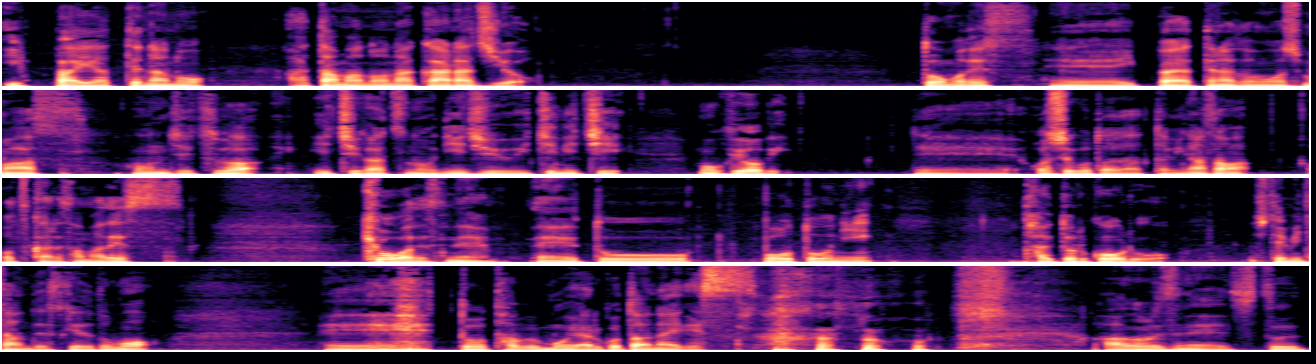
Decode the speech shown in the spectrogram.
いっぱいあってなの頭の中ラジオ。どうもです、えー、いっぱいあってなと申します。本日は1月の21日木曜日、えーお仕事だった皆様お疲れ様です。今日はですねえっ、と冒頭にタイトルコールをしてみたんですけれどもえーっと多分もうやることはないです。あのですねちょっと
